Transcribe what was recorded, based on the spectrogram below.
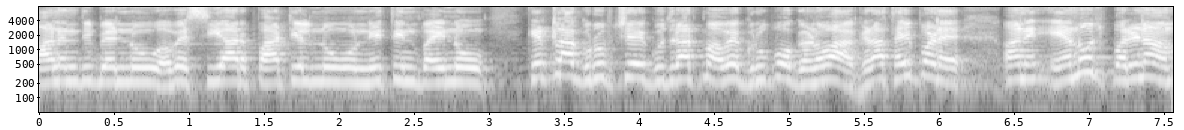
આનંદીબેનનું હવે સી આર પાટીલનું નીતિનભાઈનું કેટલા ગ્રુપ છે? ગુજરાતમાં હવે ગ્રુપો ગણવા અઘરા થઈ પડે અને એનું જ પરિણામ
